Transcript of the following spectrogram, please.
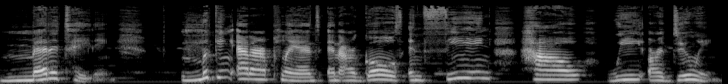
meditating, looking at our plans and our goals and seeing how we are doing.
